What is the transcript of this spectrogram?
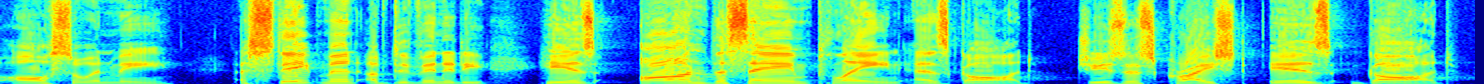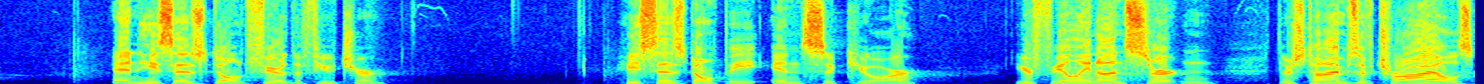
also in me. A statement of divinity. He is on the same plane as God. Jesus Christ is God. And he says, Don't fear the future. He says, Don't be insecure. You're feeling uncertain. There's times of trials,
